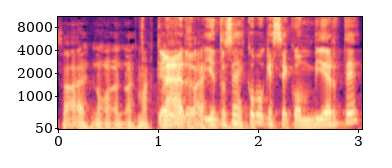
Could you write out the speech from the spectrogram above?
¿Sabes? No, no es más claro. y entonces es como que se convierte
